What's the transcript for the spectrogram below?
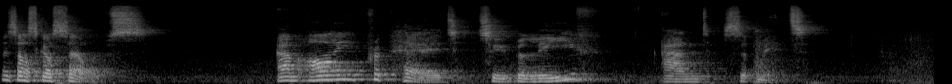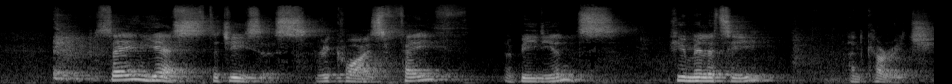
Let's ask ourselves Am I prepared to believe and submit? Saying yes to Jesus requires faith, obedience, humility, and courage.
